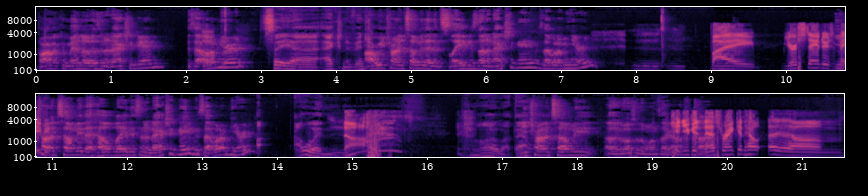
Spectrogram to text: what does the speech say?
Bionic Commando isn't an action game? Is that what Oh, I'm hearing? say uh action adventure. Are we trying to tell me that Enslaved is not an action game? Is that what I'm hearing? By your standards, You maybe. You trying to tell me that Hellblade isn't an action game? Is that what I'm hearing? I wouldn't. Nah. I don't know about that. You trying to tell me? Oh, those are the ones I got. Can you get top. Nest rank in hell, uh, um,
